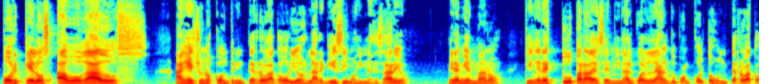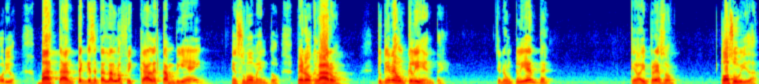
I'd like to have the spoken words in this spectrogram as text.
porque los abogados han hecho unos contrainterrogatorios larguísimos, innecesarios. Mira, mi hermano, ¿Quién eres tú para determinar cuál es largo y cuán corto es un interrogatorio? Bastante que se tardan los fiscales también en su momento. Pero claro, tú tienes un cliente. Tienes un cliente que va a ir preso toda su vida.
